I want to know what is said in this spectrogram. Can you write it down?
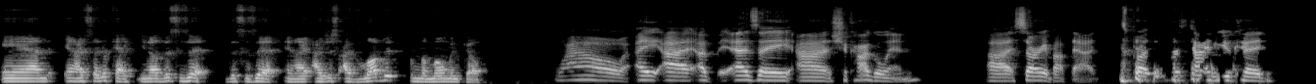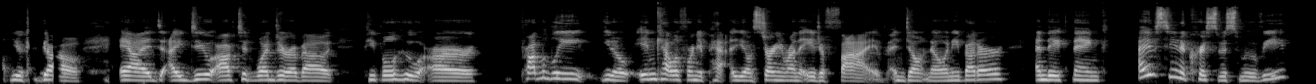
And, and I said, okay, you know, this is it. This is it. And I, I just, I've loved it from the moment go. Wow. I, uh, as a uh, Chicagoan, uh, sorry about that. It's probably the first time you could, you could go. And I do often wonder about people who are probably, you know, in California, you know, starting around the age of five and don't know any better. And they think, I've seen a Christmas movie.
